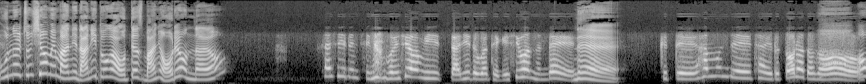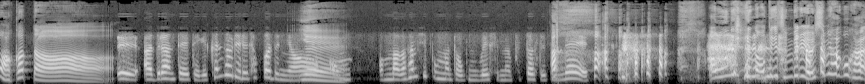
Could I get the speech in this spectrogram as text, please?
오늘 좀 시험이 많이 난이도가 어때서 많이 어려웠나요? 사실은 지난번 시험이 난이도가 되게 쉬웠는데 네. 그때 한 문제 차이로 떨어져서 어, 아깝다. 네, 아들한테 되게 큰 소리를 쳤거든요. 예. 엄, 엄마가 30분만 더 공부했으면 붙었을 텐데 아, 오늘은 어떻게 준비를 열심히 하고 가,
